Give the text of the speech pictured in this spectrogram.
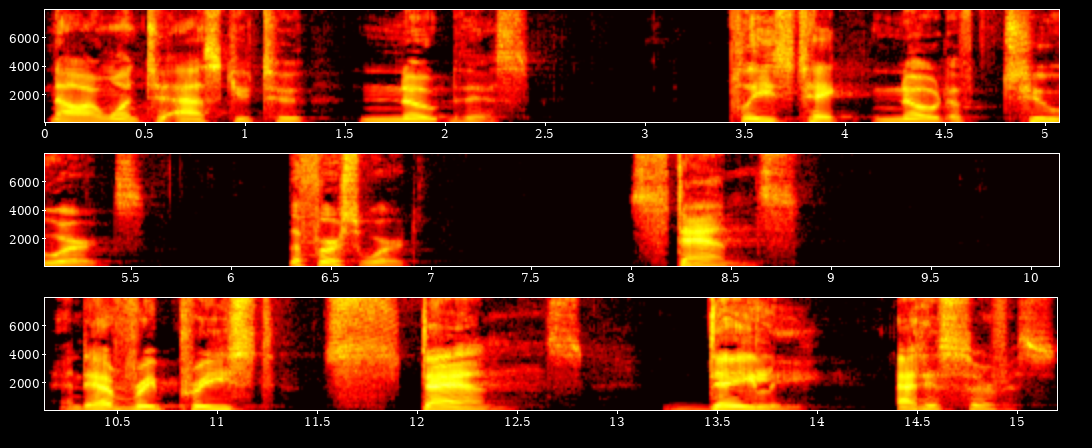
Now, I want to ask you to note this. Please take note of two words. The first word stands. And every priest stands daily at his service,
